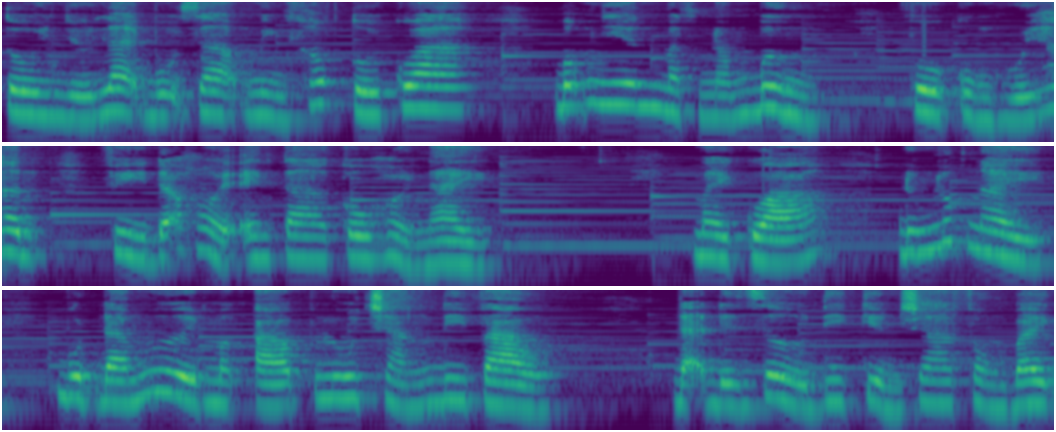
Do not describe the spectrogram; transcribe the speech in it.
Tôi nhớ lại bộ dạng mình khóc tối qua, bỗng nhiên mặt nóng bừng, vô cùng hối hận vì đã hỏi anh ta câu hỏi này. May quá, đúng lúc này, một đám người mặc áo blue trắng đi vào. Đã đến giờ đi kiểm tra phòng bệnh.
